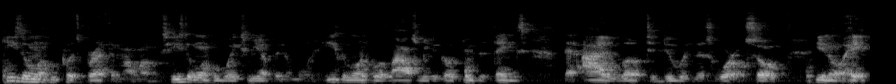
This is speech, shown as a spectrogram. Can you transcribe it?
He's the one who puts breath in my lungs. He's the one who wakes me up in the morning. He's the one who allows me to go do the things that I love to do in this world. So, you know, hey,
